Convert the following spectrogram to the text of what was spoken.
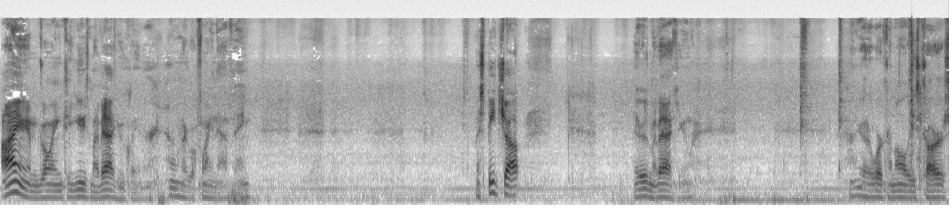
I am going to use my vacuum cleaner. I'm to go find that thing. My speed shop. There's my vacuum. I gotta work on all these cars.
